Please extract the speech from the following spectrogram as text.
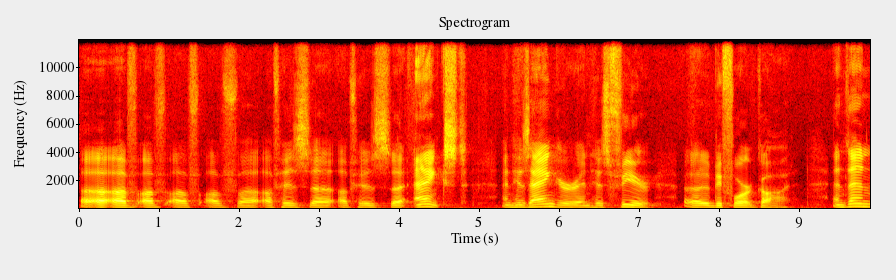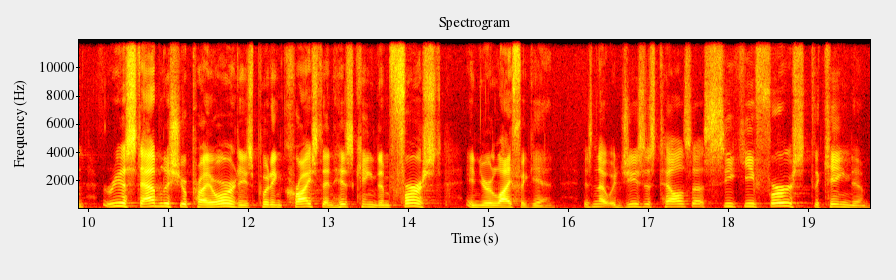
uh, of, of, of, of, uh, of his, of his angst and his anger and his fear uh, before God. And then reestablish your priorities, putting Christ and His kingdom first in your life again. Isn't that what Jesus tells us? Seek ye first the kingdom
